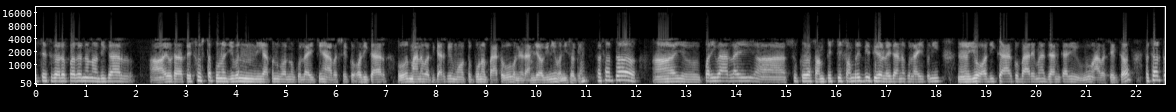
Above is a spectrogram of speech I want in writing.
विशेष गरेर प्रजनन अधिकार एउटा चाहिँ स्वस्थपूर्ण जीवनयापन गर्नुको लागि चाहिँ आवश्यक अधिकार हो मानव अधिकारकै महत्त्वपूर्ण पाठ हो भनेर हामीले अघि नै भनिसक्यौँ। तसर्थ परिवारलाई सुख सन्तुष्टि समृद्धितिर लैजानको लागि पनि यो अधिकारको बारेमा जानकारी हुनु आवश्यक छ। तसर्थ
